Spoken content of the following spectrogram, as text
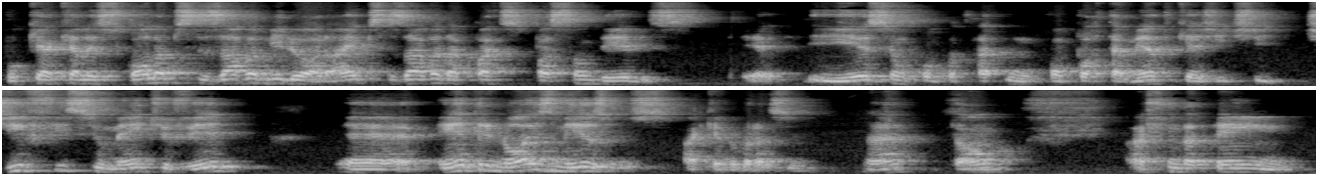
porque aquela escola precisava melhorar e precisava da participação deles. É, e esse é um comportamento que a gente dificilmente vê é, entre nós mesmos aqui no Brasil. Né? Então, acho que ainda tem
